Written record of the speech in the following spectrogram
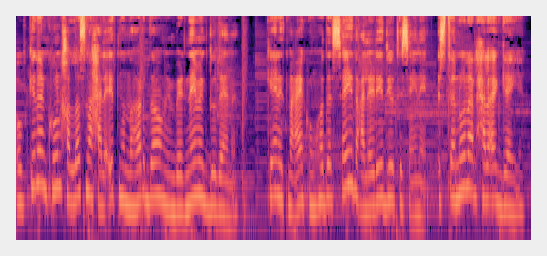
وبكده نكون خلصنا حلقتنا النهاردة من برنامج دودانا. كانت معاكم هدى السيد على راديو تسعينات. استنونا الحلقة الجاية.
